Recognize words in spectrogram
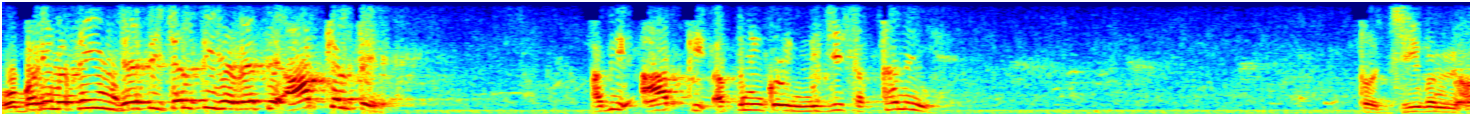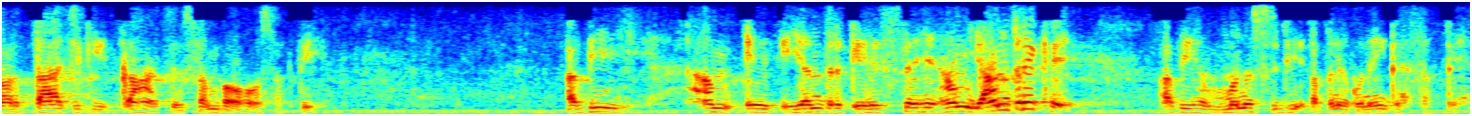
वो बड़ी मशीन जैसी चलती है, वैसे आप चलते हैं। अभी आपकी अपनी कोई निजी सत्ता नहीं है। तो जीवन और ताजगी कहाँ से संभव हो सकती है? अभी हम एक यंत्र के हिस्से हैं, हम यांत्रिक हैं। अभी हम मनुष्य भी अपने को नहीं कह सकते।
